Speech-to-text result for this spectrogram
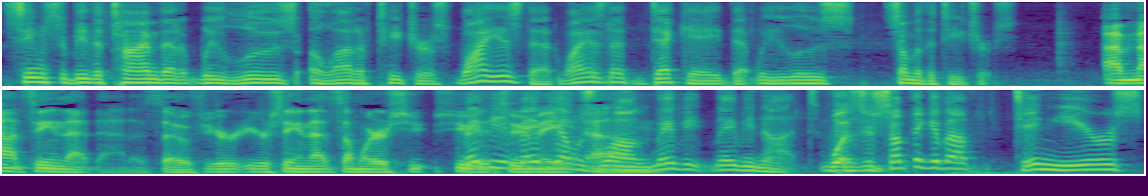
seems to be the time that we lose a lot of teachers. Why is that? Why is that decade that we lose some of the teachers? I've not seen that data, so if you're you're seeing that somewhere, shoot, shoot maybe, it to maybe me. I was Um, wrong. Maybe maybe not. Was there something about ten years?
